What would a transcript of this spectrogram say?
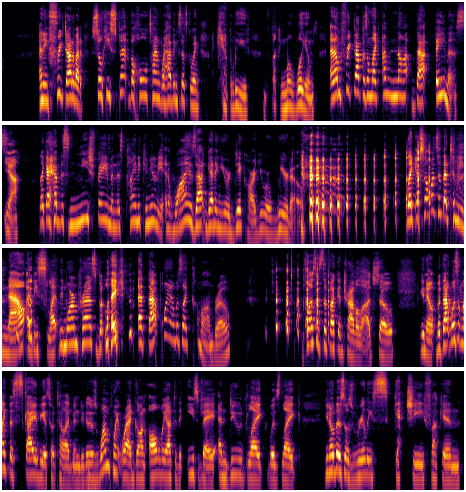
And he freaked out about it. So he spent the whole time we're having sex going, I can't believe I'm fucking Mo Williams. And I'm freaked out because I'm like, I'm not that famous. Yeah. Like I have this niche fame in this tiny community, and why is that getting your dick hard? You're a weirdo. like if someone said that to me now, I'd be slightly more impressed. But like at that point, I was like, come on, bro. Plus, it's the fucking Travelodge, so you know. But that wasn't like the skyviest hotel I'd been to. Because there was one point where I'd gone all the way out to the East Bay, and dude like was like, you know, there's those really sketchy fucking,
